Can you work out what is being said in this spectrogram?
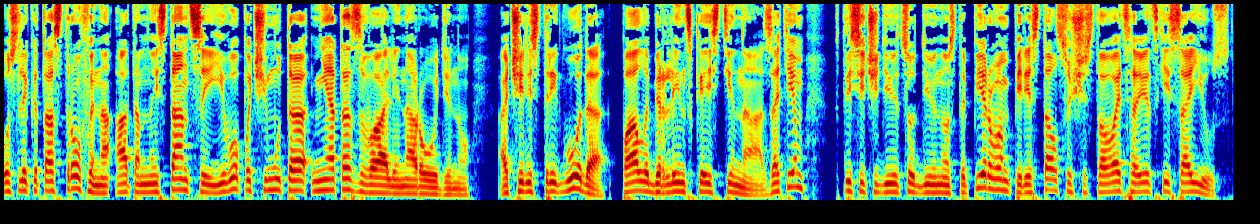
После катастрофы на атомной станции его почему-то не отозвали на родину, а через три года пала Берлинская стена. Затем в 1991 перестал существовать Советский Союз.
